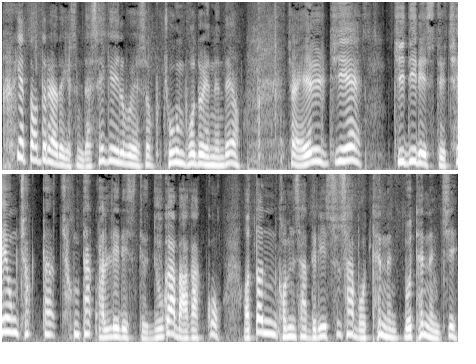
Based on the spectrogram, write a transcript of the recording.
크게 떠들어야 되겠습니다. 세계일보에서 좋은 보도했는데요. 자, LG의 GD 리스트, 채용 청탁, 청탁 관리 리스트 누가 막았고 어떤 검사들이 수사 못했는 못했는지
